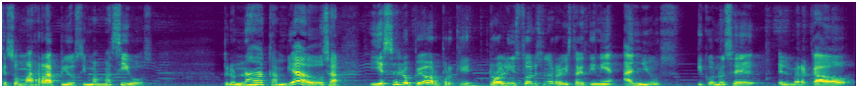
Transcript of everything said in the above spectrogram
que son más rápidos y más masivos. Pero nada ha cambiado. O sea, y eso es lo peor, porque Rolling Stone es una revista que tiene años y conoce el mercado,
